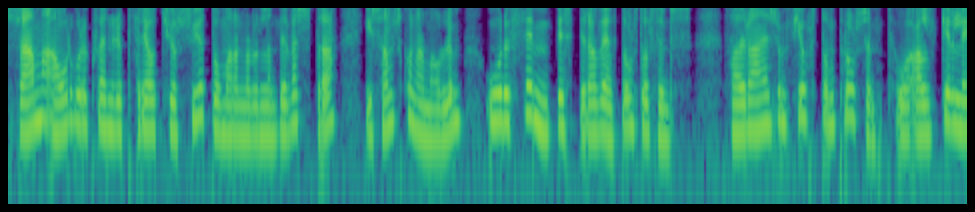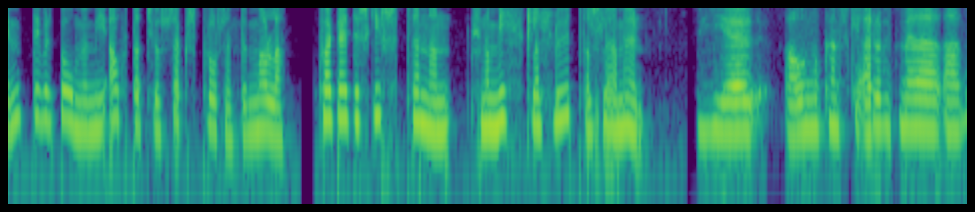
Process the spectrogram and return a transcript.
Sama ár voru hvenir upp 37 dómar á Norrlandi vestra í samskonarmálum og voru 5 byrtir á vef dómstólsins. Það eru aðeins um 14% og algjör leindi yfir dómum í 86% um mála. Hvað gæti skýrt þennan svona mikla hlutfalslega mun? Ég á nú kannski erfitt með að, að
